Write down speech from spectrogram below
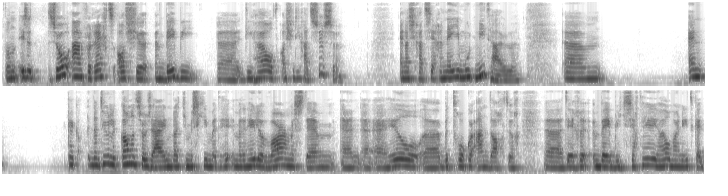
Dan is het zo averechts als je een baby uh, die huilt, als je die gaat sussen. En als je gaat zeggen, nee, je moet niet huilen. Um, en kijk, natuurlijk kan het zo zijn dat je misschien met, met een hele warme stem en uh, heel uh, betrokken, aandachtig tegen een babytje zegt: hé, hey, maar niet. Kijk,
